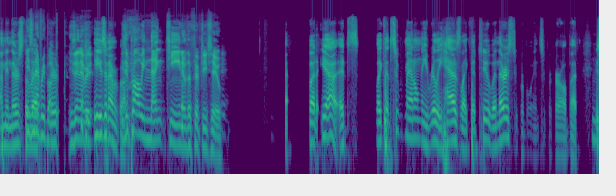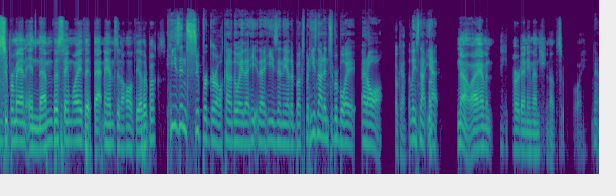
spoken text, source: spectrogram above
I mean there's the He's in red- every book. there- he's in every he's in every book. he's in probably 19 of the 52 but yeah, it's like that Superman only really has like the two, and there is Superboy and Supergirl, but is Mhm. Superman in them the same way that Batman's in all of the other books? He's in Supergirl, kind of the way that he that he's in the other books, but he's not in Superboy at all. Okay. At least not yet. No, I haven't heard any mention of Superboy. and,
